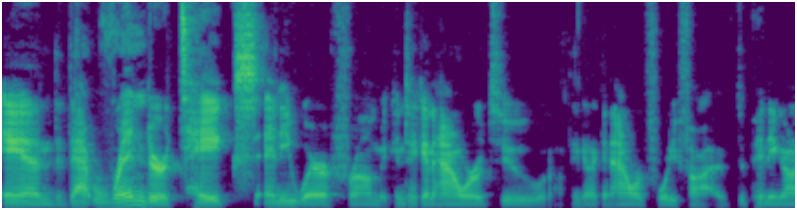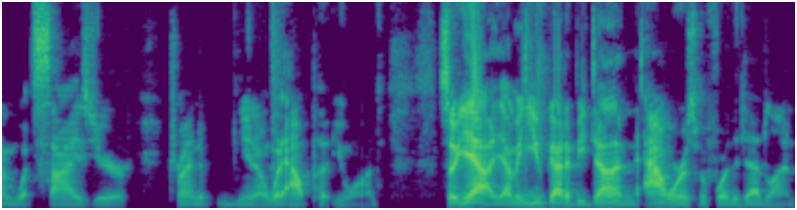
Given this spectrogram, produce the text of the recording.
And that render takes anywhere from, it can take an hour to, I think like an hour 45, depending on what size you're trying to, you know, what output you want. So yeah, I mean, you've got to be done hours before the deadline.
